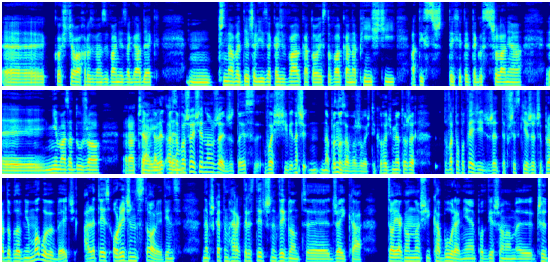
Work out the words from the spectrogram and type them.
e, kościołach, rozwiązywanie zagadek, mm, czy nawet jeżeli jest jakaś walka, to jest to walka na pięści, a tych, tych, tego strzelania e, nie ma za dużo. Raczej tak, ale, ten... ale zauważyłeś jedną rzecz, że to jest właściwie, znaczy na pewno zauważyłeś, tylko chodzi mi o to, że to warto podkreślić, że te wszystkie rzeczy prawdopodobnie mogłyby być, ale to jest origin story, więc na przykład ten charakterystyczny wygląd e, Drake'a, to jak on nosi kaburę, nie, podwieszoną, e, czy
